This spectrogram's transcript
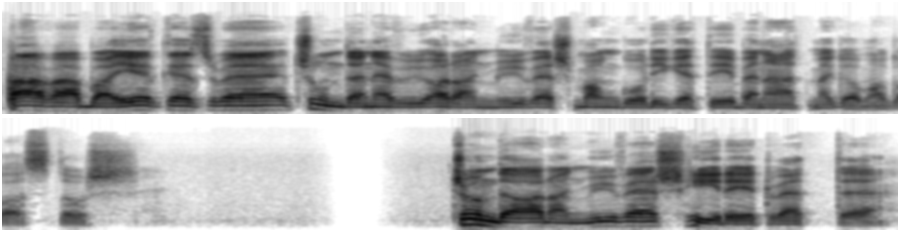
Pávába érkezve Csunda nevű aranyműves mangóligetében állt meg a magasztos. Csunda aranyműves hírét vette.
